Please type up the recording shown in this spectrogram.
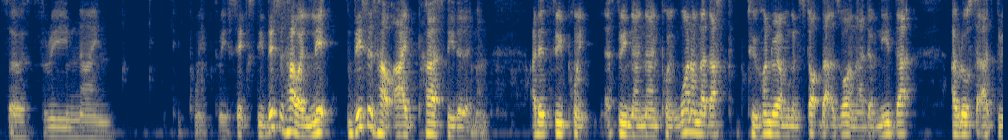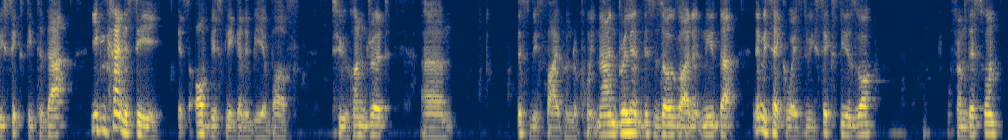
So 39.360. This is how I lit, this is how I personally did it, man. I did 3.399.1. Uh, I'm like, that's 200. I'm going to stop that as well. And I don't need that. I would also add 360 to that. You can kind of see it's obviously going to be above 200. Um, this would be 500.9. Brilliant. This is over. I don't need that. Let me take away 360 as well from this one.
